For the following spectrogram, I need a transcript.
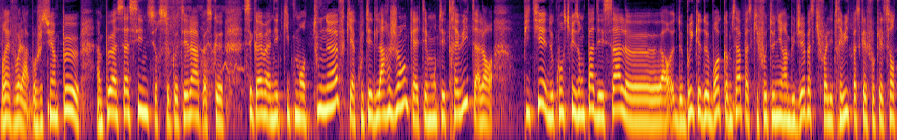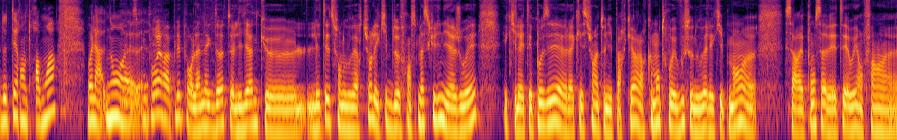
Bref, voilà. Bon, je suis un peu, un peu assassine sur ce côté-là parce que c'est quand même un équipement tout neuf qui a coûté de l'argent, qui a été monté très vite. Alors, pitié, ne construisons pas des salles euh, de briques et de broc comme ça parce qu'il faut tenir un budget, parce qu'il faut aller très vite, parce qu'il faut qu'elles sortent de terre en trois mois. Voilà, non. Euh... On pourrait rappeler pour l'anecdote, Liliane, que l'été de son ouverture, l'équipe de France masculine y a joué et qu'il a été posé euh, la question à Tony Parker. Alors, comment trouvez-vous ce nouvel équipement euh, Sa réponse avait été oui, enfin,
